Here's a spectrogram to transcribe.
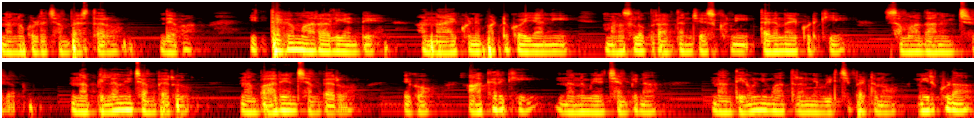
నన్ను కూడా చంపేస్తారు. దేవా ఈ తెగ మారాలి అంటే ఆ నాయకుడిని పట్టుకోయ్యని మనసులో ప్రార్థన చేసుకుని తెగ నాయకుడికి సమాధానం ఇచ్చాడు. నా పిల్లల్ని చంపారు నా భార్యను చంపారు. ఇగో ఆఖరికి నన్ను మీరు చంపిన నా దేవుణ్ణి మాత్రం నేను విడిచిపెట్టను. మీరు కూడా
